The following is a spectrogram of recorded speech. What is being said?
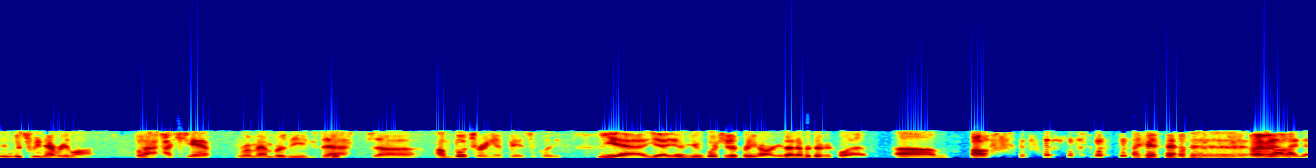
in between every line. But I, I can't remember the exact. Uh, I'm butchering it basically. Yeah, yeah. You, you butchered it pretty hard because I never took a class. Um, Oh, I, I, ne-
